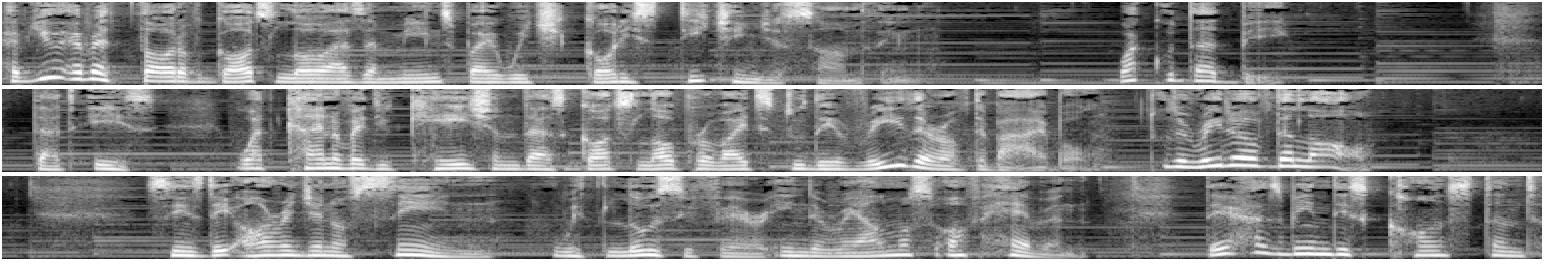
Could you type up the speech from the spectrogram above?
Have you ever thought of God's law as a means by which God is teaching you something? What could that be? That is, what kind of education does God's law provide to the reader of the Bible, to the reader of the law? Since the origin of sin with Lucifer in the realms of heaven, there has been this constant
